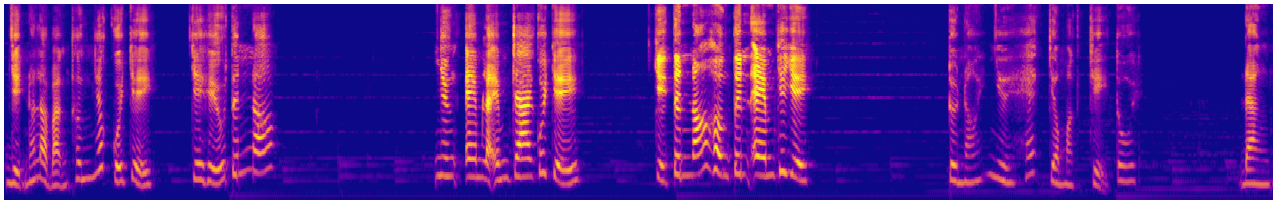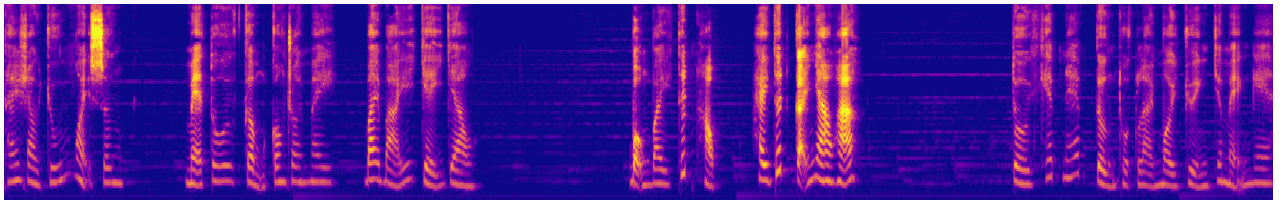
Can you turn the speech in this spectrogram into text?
Vì nó là bạn thân nhất của chị. Chị hiểu tính nó. Nhưng em là em trai của chị. Chị tin nó hơn tin em chứ gì. Tôi nói như hét vào mặt chị tôi. Đang thái rau chuối ngoài sân. Mẹ tôi cầm con roi mây, bay bãi chạy vào. Bọn bay thích học hay thích cãi nhau hả? Tôi khép nép tường thuật lại mọi chuyện cho mẹ nghe.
